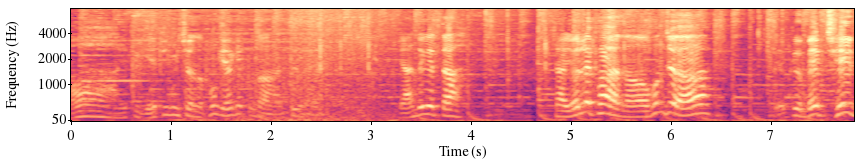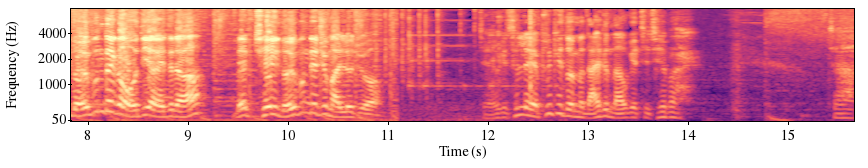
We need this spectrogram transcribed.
아, 에픽, 에픽 미션은 포기하겠구나. 안 뜨네. 야, 안 되겠다. 자, 14판, 어, 혼자. 그 맵 제일 넓은 데가 어디야, 얘들아? 맵 제일 넓은 데 좀 알려줘. 자, 여기 슬레에 풀피 돌면 낡은 나오겠지, 제발. 자.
